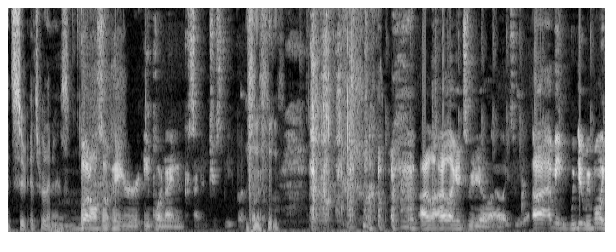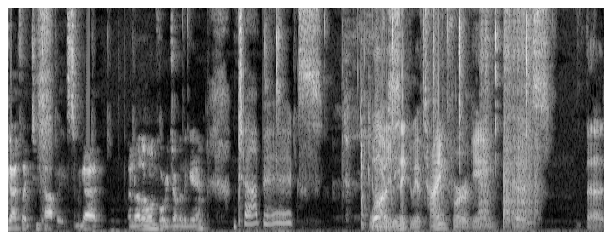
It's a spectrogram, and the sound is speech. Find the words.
It's it's really nice. but also pay your 8.9 percent interest fee. But. I, I like Expedia. a lot. I like Expedia. Uh, I mean, we do. We've only got like two topics. So we got another one before we jump in the game. Topics. Well, I was Community. just saying, do we have time for a game? Because uh,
